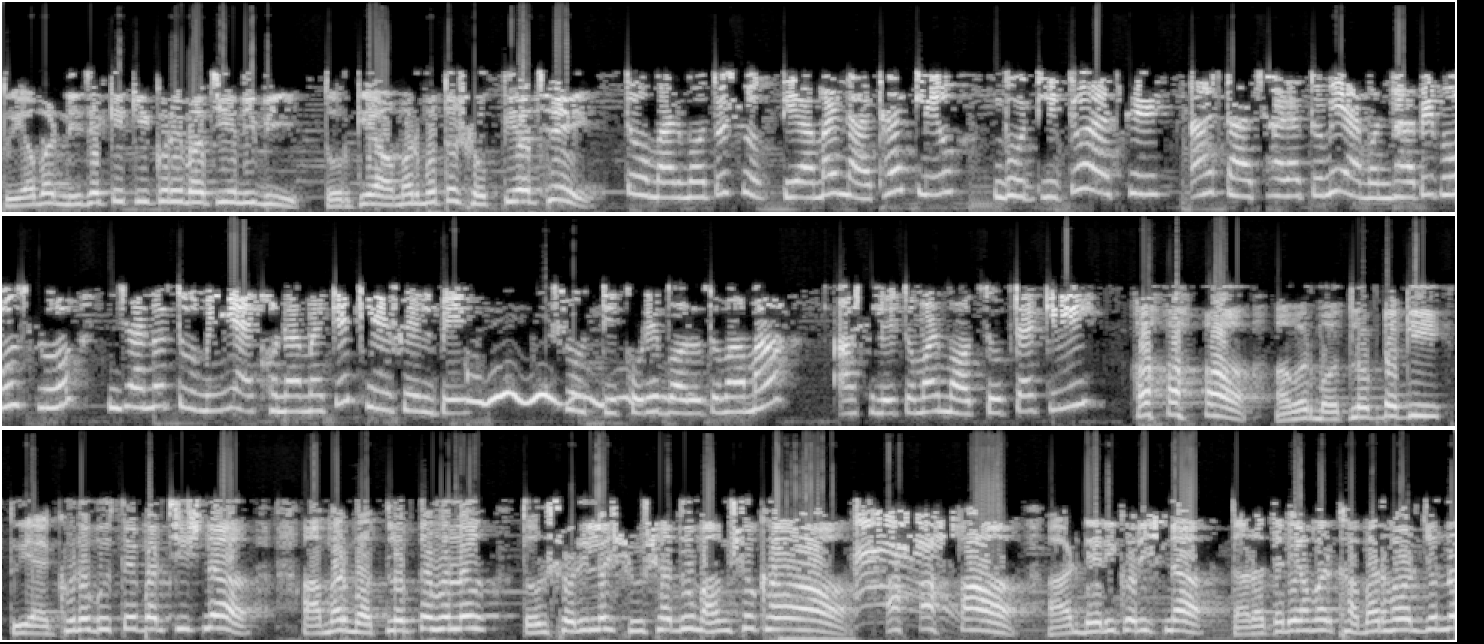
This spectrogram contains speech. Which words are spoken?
তুই আবার নিজেকে কি করে বাঁচিয়ে নিবি? তোর কি আমার মতো শক্তি আছে? তোমার মতো শক্তি আমার না থাকলেও বুদ্ধি তো আছে। আর তাছাড়া তুমি এমন ভাবে বলছো যেন তুমি এখন আমাকে খেয়ে ফেলবে। সত্যি করে বলো তো মামা আসলে তোমার মতলবটা কি? আমার মতলবটা কি? তুই এখনও বুঝতে পারছিস না? আমার মতলবটা হলো, তোর শরীরে সুস্বাদু মাংস খাওয়া। আর দেরি করিস না, তাড়াতাড়ি আমার খাবার হওয়ার জন্য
